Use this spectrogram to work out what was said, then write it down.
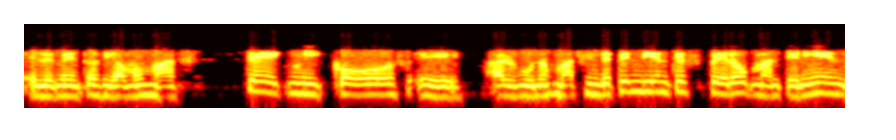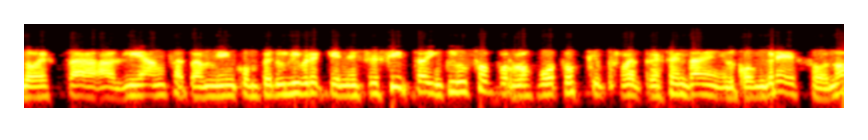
elementos, digamos, más técnicos, eh, algunos más independientes, pero manteniendo esta alianza también con Perú Libre que necesita incluso por los votos que representan en el Congreso, ¿no?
